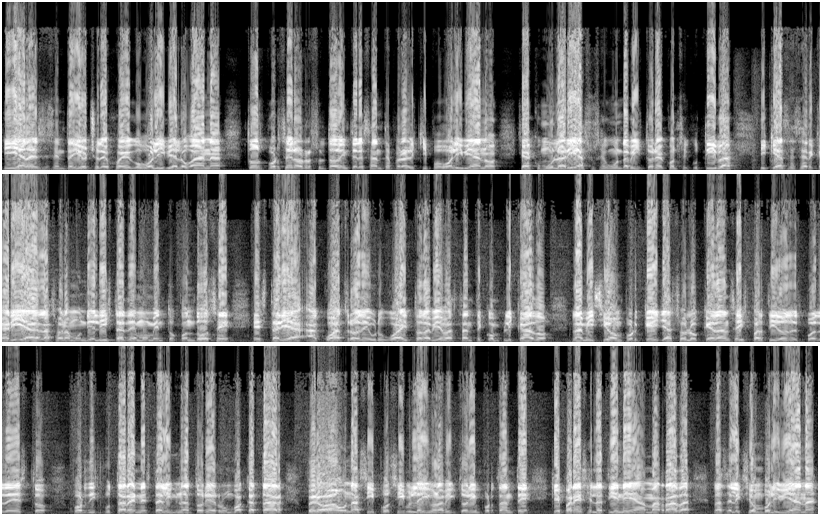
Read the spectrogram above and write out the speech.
y ya en el 68 de juego Bolivia lo gana. 2 por 0, resultado interesante para el equipo boliviano que acumularía su segunda victoria consecutiva y que se acercaría a la zona mundialista. De momento con 12, estaría a 4 de Uruguay, todavía bastante complicado la misión porque ya solo quedan 6 partidos después de esto por disputar en esta eliminatoria rumbo a Qatar, pero aún así posible y una victoria importante que parece la tiene amarrada la selección boliviana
